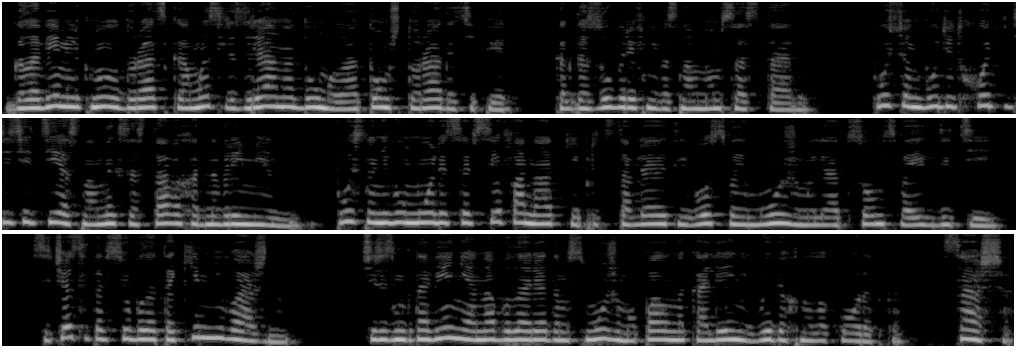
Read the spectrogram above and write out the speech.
В голове мелькнула дурацкая мысль, зря она думала о том, что рада теперь, когда Зубарев не в основном составе. Пусть он будет хоть в десяти основных составах одновременно. Пусть на него молятся все фанатки и представляют его своим мужем или отцом своих детей. Сейчас это все было таким неважным. Через мгновение она была рядом с мужем, упала на колени, выдохнула коротко. «Саша!»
